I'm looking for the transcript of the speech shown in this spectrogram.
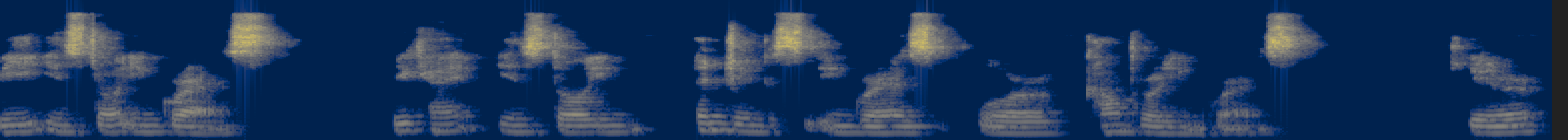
we install ingress. We can install in nginx ingress or Contour ingress. Here,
